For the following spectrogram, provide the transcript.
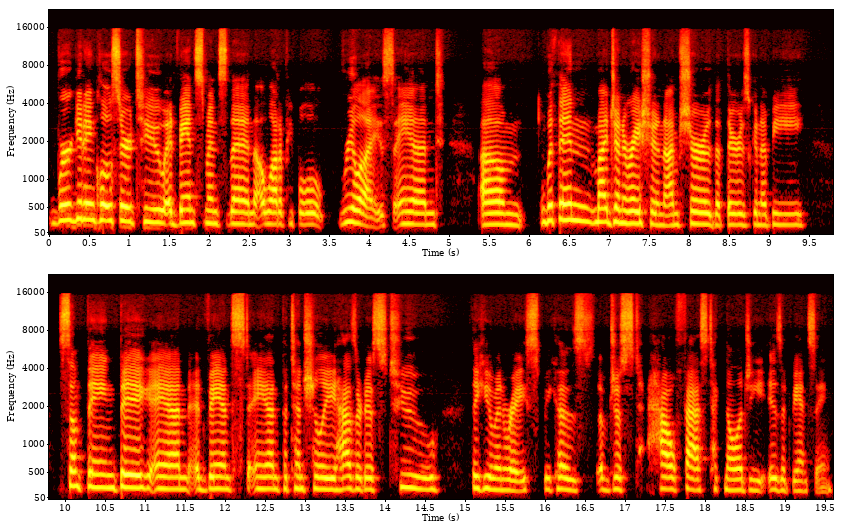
we're getting closer to advancements than a lot of people realize. And um, within my generation i'm sure that there's going to be something big and advanced and potentially hazardous to the human race because of just how fast technology is advancing.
